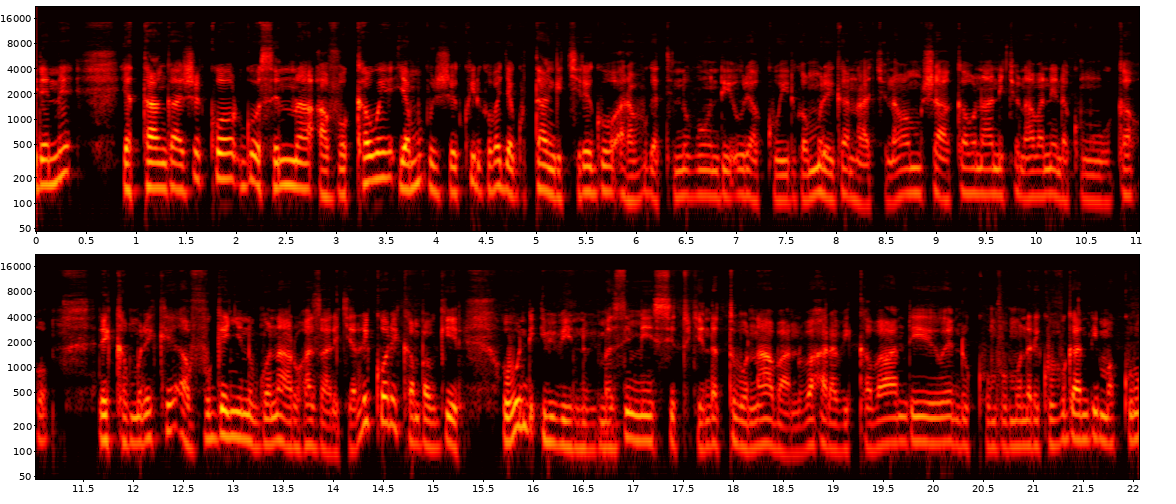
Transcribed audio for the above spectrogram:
Irene yatangaje ko rwose na avoka we yamubujije kwirirwa bajya gutanga ikirego aravuga ati n'ubundi uriya kuwirirwa murega ntacyo naba mushakaho nta n'icyo naba nenda kumwungukaho reka mureke avuge nyine ubwo ntaruha azarekera. Ariko reka mbabwire ubundi ibi bintu bimaze iminsi tugenda tubona abantu baharabika abandi wenda ukumva umuntu ari kuvuga andi makuru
